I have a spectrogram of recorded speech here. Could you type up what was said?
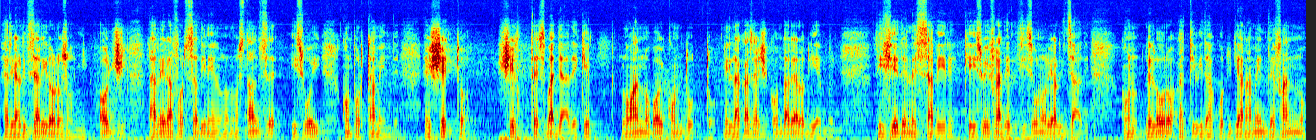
e realizzare i loro sogni. Oggi la vera forza di Nello, nonostante i suoi comportamenti, eccetto scelte sbagliate che lo hanno poi condotto nella casa circondariale di Eboli. Risiede nel sapere che i suoi fratelli si sono realizzati con le loro attività quotidianamente fanno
